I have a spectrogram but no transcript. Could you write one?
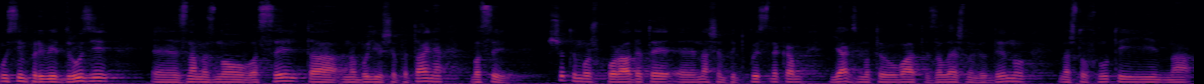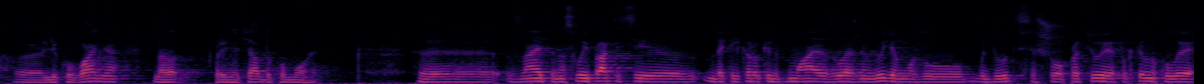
Усім привіт, друзі! Е, З нами знову Василь та наболівше питання. Василь, що ти можеш порадити е, нашим підписникам, як змотивувати залежну людину, наштовхнути її на е, лікування, на прийняття допомоги? Знаєте, на своїй практиці декілька років допомагаю залежним людям. Можу поділитися, що працює ефективно, коли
